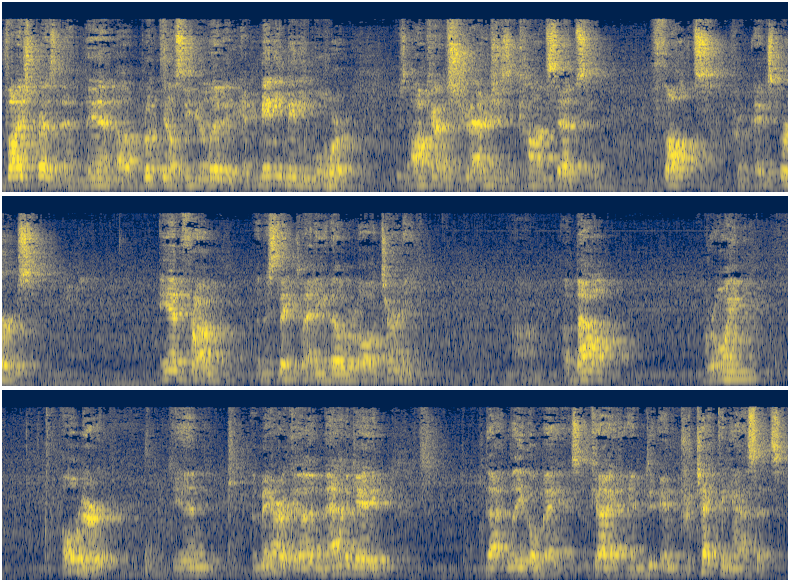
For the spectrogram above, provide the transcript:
vice president then of Brookdale Senior Living, and many, many more. There's all kinds of strategies and concepts and thoughts from experts and from an estate planning and elder law attorney about growing older in America and navigating that legal maze, okay, and, and protecting assets.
